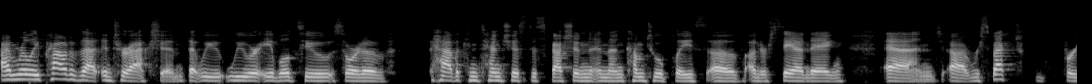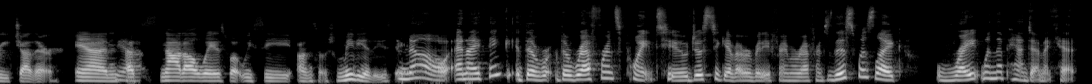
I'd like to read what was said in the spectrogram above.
I'm really proud of that interaction that we we were able to sort of have a contentious discussion and then come to a place of understanding and uh, respect for each other and yeah. that's not always what we see on social media these days no and i think the the reference point too just to give everybody a frame of reference this was like right when the pandemic hit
